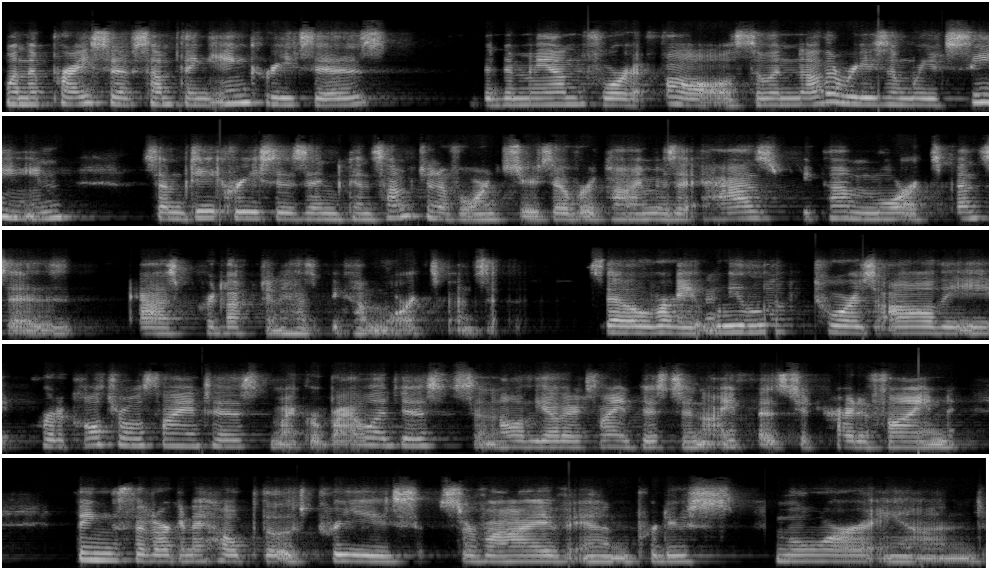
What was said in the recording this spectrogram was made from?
when the price of something increases, the demand for it falls. So another reason we've seen some decreases in consumption of orange juice over time is it has become more expensive as production has become more expensive. So, right, we look towards all the horticultural scientists, microbiologists, and all the other scientists in IFAS to try to find things that are going to help those trees survive and produce more and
